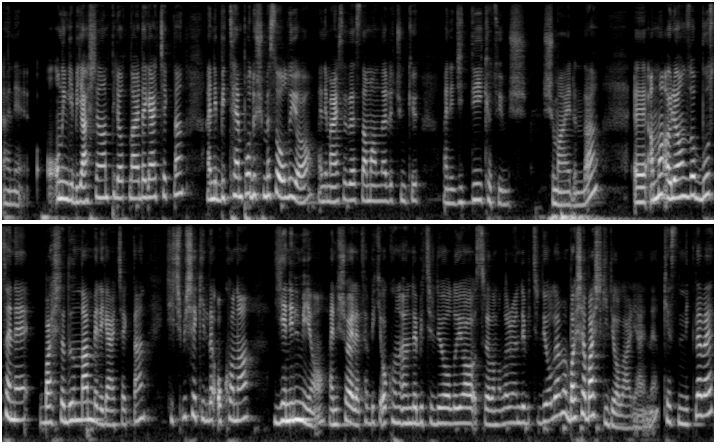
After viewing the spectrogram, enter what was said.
hani onun gibi yaşlanan pilotlarda gerçekten hani bir tempo düşmesi oluyor. Hani Mercedes zamanları çünkü hani ciddi kötüymüş Schumacher'ın da. Ee, ama Alonso bu sene başladığından beri gerçekten hiçbir şekilde Ocon'a yenilmiyor. Hani şöyle tabii ki Ocon'u önde bitirdiği oluyor, sıralamaları önde bitirdiği oluyor ama başa baş gidiyorlar yani kesinlikle ve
